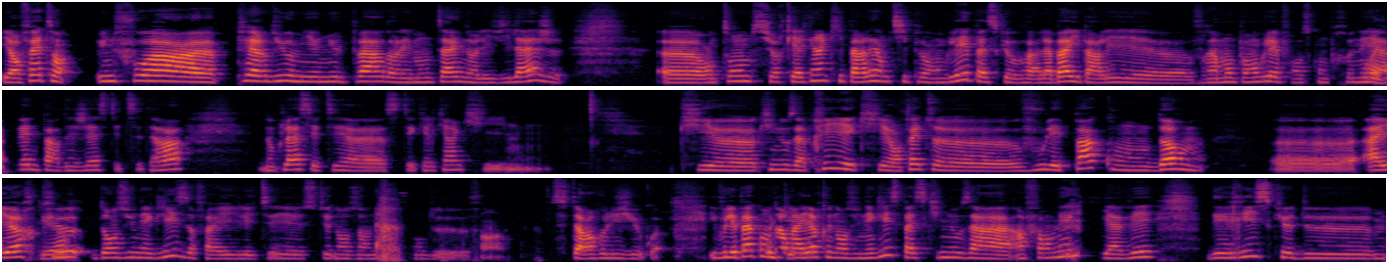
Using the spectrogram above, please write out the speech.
et en fait, une fois perdu au milieu de nulle part dans les montagnes, dans les villages, on tombe sur quelqu'un qui parlait un petit peu anglais parce que là-bas, il parlait vraiment pas anglais. Enfin, on se comprenait à peine par des gestes, etc. Donc là, c'était euh, c'était quelqu'un qui qui euh, qui nous a pris et qui en fait euh, voulait pas qu'on dorme ailleurs que dans une église. Enfin, il était c'était dans un de enfin c'était un religieux quoi. Il voulait pas qu'on dorme ailleurs que dans une église parce qu'il nous a informé qu'il y avait des risques de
